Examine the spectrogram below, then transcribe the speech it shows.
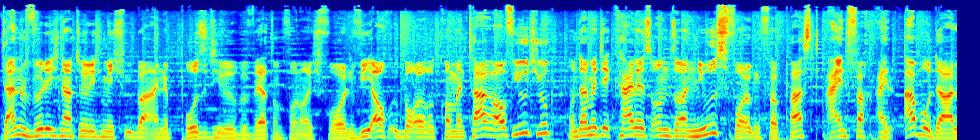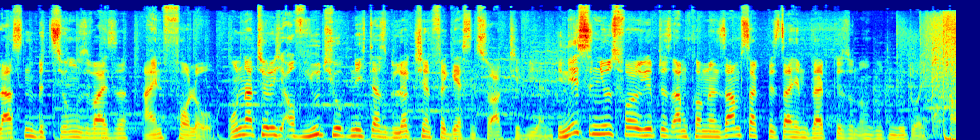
dann würde ich natürlich mich über eine positive Bewertung von euch freuen, wie auch über eure Kommentare auf YouTube. Und damit ihr keines unserer News-Folgen verpasst, einfach ein Abo dalassen bzw. ein Follow. Und natürlich auf YouTube nicht das Glöckchen vergessen zu aktivieren. Die nächste News-Folge gibt es am kommenden Samstag. Bis dahin bleibt gesund und guten Loot euch. Ciao.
